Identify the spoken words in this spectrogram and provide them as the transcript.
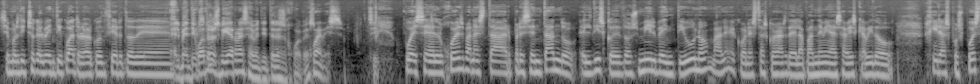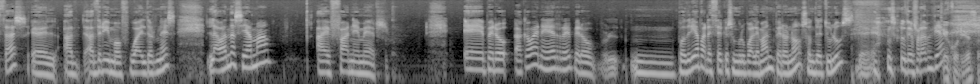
Si hemos dicho que el 24 era el concierto de... El 24 es viernes, el 23 es jueves. Jueves. Sí. Pues el jueves van a estar presentando el disco de 2021, ¿vale? Con estas cosas de la pandemia, ya sabéis que ha habido giras pospuestas, el A, Dream of Wilderness. La banda se llama Aefanemer. Eh, pero acaba en ER, pero mm, podría parecer que es un grupo alemán, pero no, son de Toulouse, de, de Francia. Qué curioso.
